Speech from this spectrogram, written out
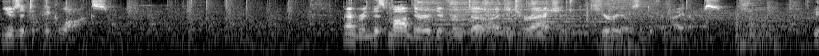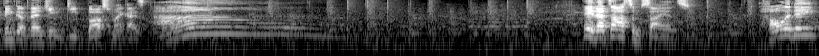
Use it to pick locks. Remember, in this mod there are different uh, interactions with curios and different items. You think avenging debuffs my guys? Ah. Hey, that's awesome, science. Holiday,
